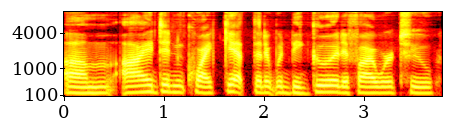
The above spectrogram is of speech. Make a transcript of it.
um, I didn't quite get that it would be good if I were to a-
